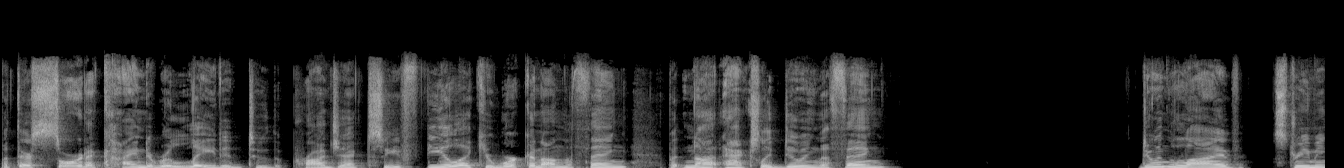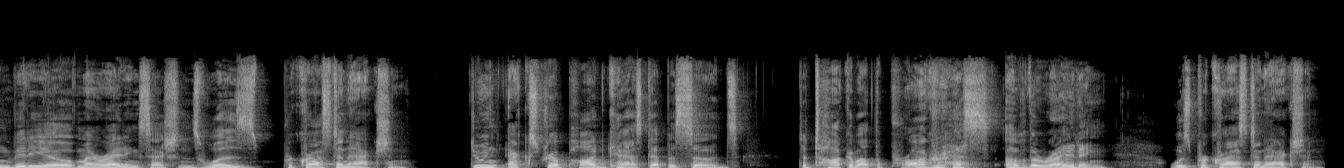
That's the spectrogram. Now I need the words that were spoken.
but they're sort of kind of related to the project. So you feel like you're working on the thing, but not actually doing the thing. Doing the live streaming video of my writing sessions was procrastination. Doing extra podcast episodes to talk about the progress of the writing was procrastination.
